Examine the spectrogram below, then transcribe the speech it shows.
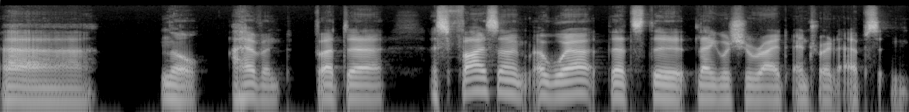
Uh, no, I haven't. But uh, as far as I'm aware, that's the language you write Android apps in.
